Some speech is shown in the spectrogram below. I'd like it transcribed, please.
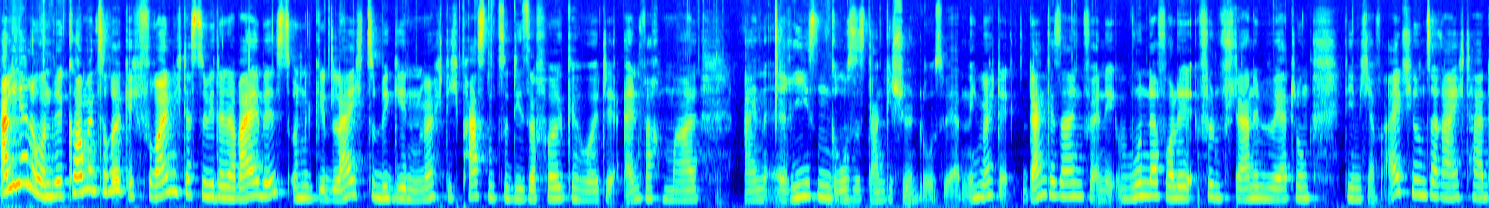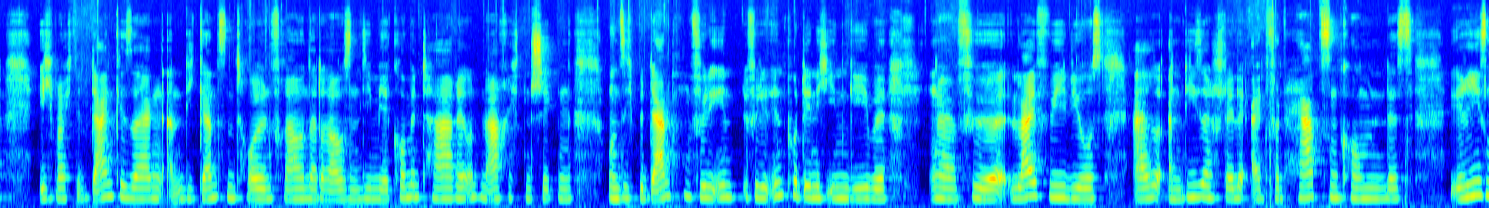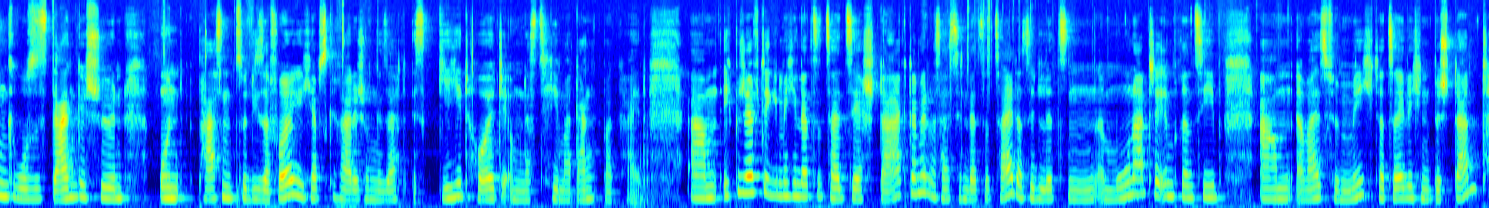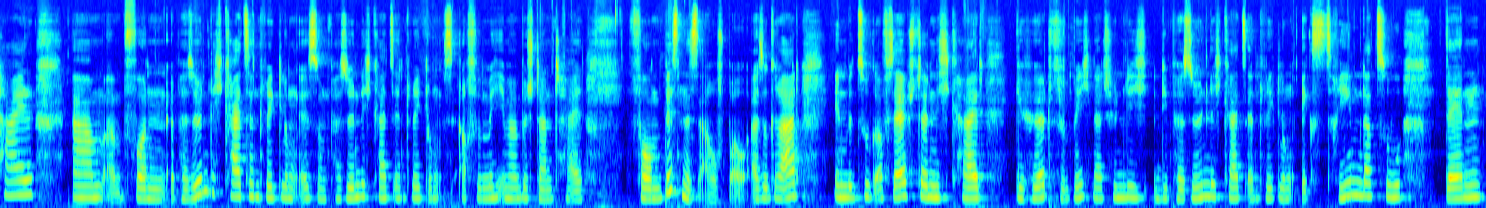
Hallo und willkommen zurück. Ich freue mich, dass du wieder dabei bist und gleich zu Beginn möchte ich passend zu dieser Folge heute einfach mal ein riesengroßes Dankeschön loswerden. Ich möchte Danke sagen für eine wundervolle 5-Sterne-Bewertung, die mich auf iTunes erreicht hat. Ich möchte Danke sagen an die ganzen tollen Frauen da draußen, die mir Kommentare und Nachrichten schicken und sich bedanken für, die, für den Input, den ich ihnen gebe, äh, für Live-Videos. Also an dieser Stelle ein von Herzen kommendes, riesengroßes Dankeschön und passend zu dieser Folge, ich habe es gerade schon gesagt, es geht heute um das Thema Dankbarkeit. Ähm, ich beschäftige beschäftige mich in letzter Zeit sehr stark damit. Was heißt in letzter Zeit? Also die letzten äh, Monate im Prinzip, ähm, weil es für mich tatsächlich ein Bestandteil ähm, von Persönlichkeitsentwicklung ist und Persönlichkeitsentwicklung ist auch für mich immer Bestandteil vom Businessaufbau. Also gerade in Bezug auf Selbstständigkeit gehört für mich natürlich die Persönlichkeitsentwicklung extrem dazu, denn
